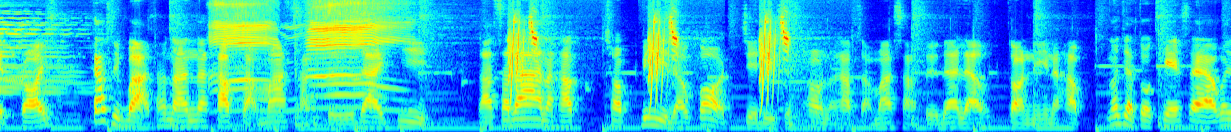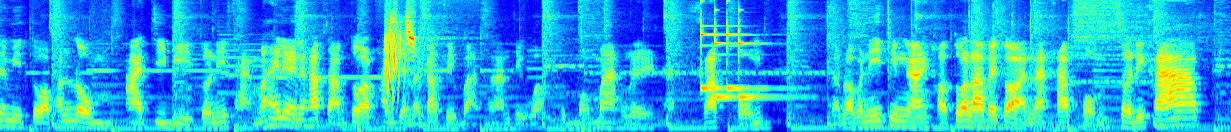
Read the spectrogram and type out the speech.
1,790 บาทเท่านั้นนะครับ สามารถสั่งซื้อได้ที่ Lazada นะครับ Shopee แล้วก็ JD Central นะครับสามารถสั่งซื้อได้แล้วตอนนี้นะครับ นอกจากตัวเคสแล้วก็จะมีตัวพัดลม RGB ตัวนี้แถมมาให้เลยนะครับ3ตัว 1,790 บาทเท่านั้นถือว่าคุ้มมากๆเลยนะครับผมสำหรับวันนี้ทีมงานขอตัวลาไปก่อนนะครับผม สวัสดีครับ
